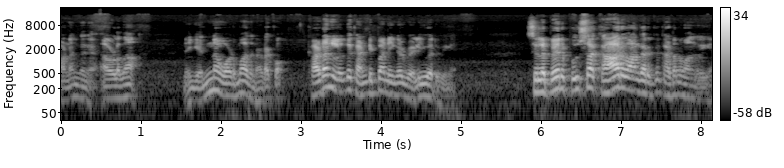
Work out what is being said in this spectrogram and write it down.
வணங்குங்க. அவ்வளோதான் நீங்கள் என்ன ஓடுமோ அது நடக்கும். கடன்லேருந்து கண்டிப்பாக நீங்கள் வெளிவருவீங்க. சில பேர் புதுசாக கார் வாங்குறதுக்கு கடன் வாங்குவீங்க.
